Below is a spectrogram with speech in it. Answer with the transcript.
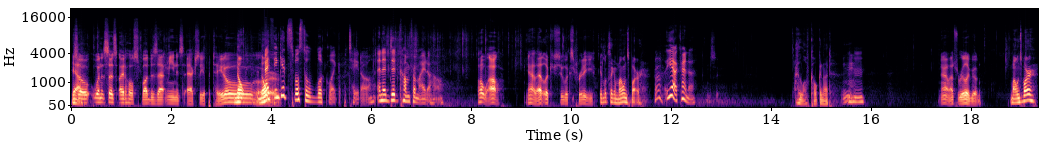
Yeah. So when it says Idaho Spud, does that mean it's actually a potato? No, no. I think it's supposed to look like a potato, and it did come from Idaho. Oh wow, yeah, that looks actually looks pretty. It looks like a Mounds bar. Yeah, kind of. I love coconut. Mm-hmm. Yeah, that's really good. Mounds bar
